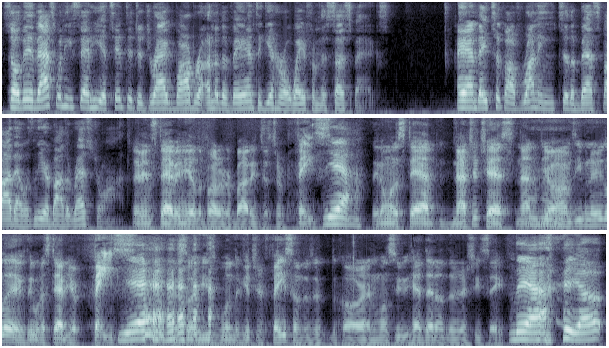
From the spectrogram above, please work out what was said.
So then that's when he said he attempted to drag Barbara under the van to get her away from the suspects. And they took off running to the Best Buy that was nearby the restaurant. They didn't stab any other part of her body, just her face. Yeah. They don't want to stab not your chest, not Mhm. your arms, even your legs. They want to stab your face. Yeah. And so he's willing to get your face under the, the car, and once you had that under there, she's safe. Yeah, yep.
